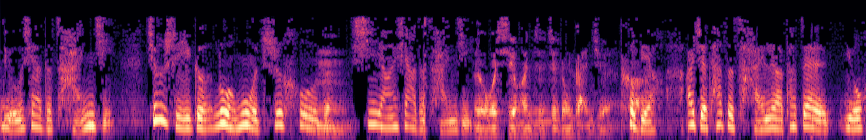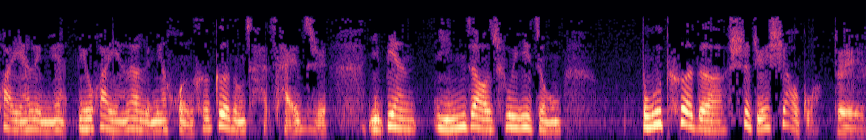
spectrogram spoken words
留下的残景，就是一个落幕之后的嗯夕阳下的残景。对我喜欢这这种感觉，特别啊好，而且它的材料，它在油画颜里面，油画颜料里面混合各种材材质，以便营造出一种独特的视觉效果。对，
